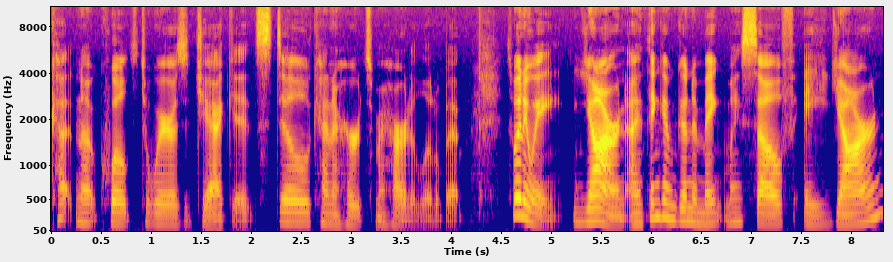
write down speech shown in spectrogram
cutting out quilts to wear as a jacket still kind of hurts my heart a little bit. So, anyway, yarn. I think I'm going to make myself a yarn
